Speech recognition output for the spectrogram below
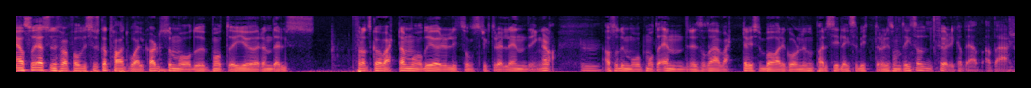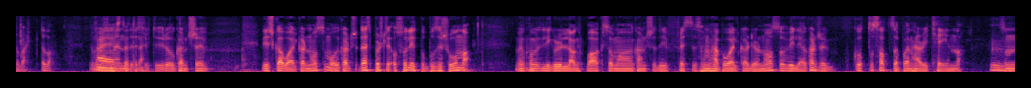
Ja, så jeg synes i hvert fall Hvis du skal ta et wildcard, så må du på en måte gjøre en del For at det skal være verdt det, må du gjøre litt sånn strukturelle endringer. da Altså Du må på en måte endre så det er verdt det. Hvis du bare går noen par sideleggs bytter og litt sånne ting, så føler du ikke at det, er, at det er så verdt det. da Du må Nei, liksom endre struktur. Og kanskje Hvis du skal ha wildcard nå, så må du kanskje Det spørs også litt på posisjon, da. Men ligger du langt bak, som kanskje de fleste som er på wildcard gjør nå, så ville jeg kanskje gått og satsa på en Harry Kane, da. Mm. Som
